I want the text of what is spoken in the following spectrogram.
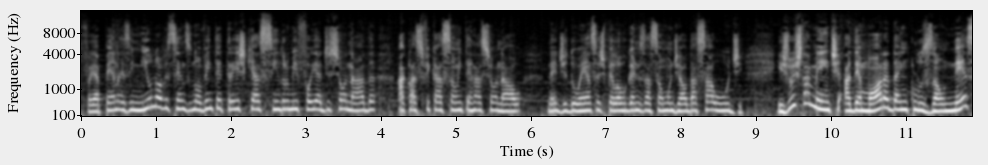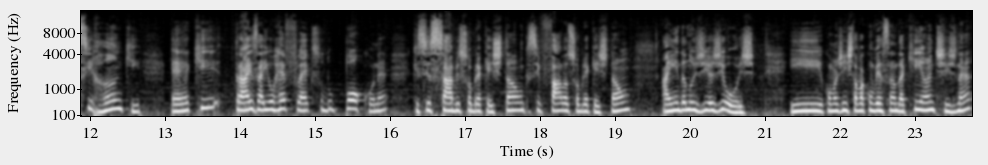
foi apenas em 1993 que a síndrome foi adicionada à classificação internacional né, de doenças pela Organização Mundial da Saúde. E justamente a demora da inclusão nesse ranking é que traz aí o reflexo do pouco, né, que se sabe sobre a questão, que se fala sobre a questão ainda nos dias de hoje. E como a gente estava conversando aqui antes, né,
